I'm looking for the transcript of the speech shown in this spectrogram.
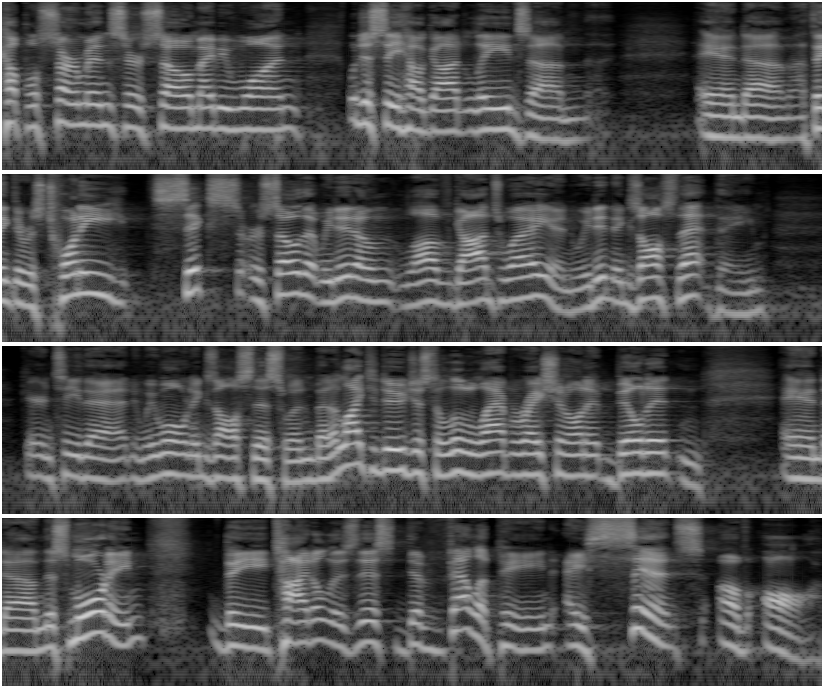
couple sermons or so, maybe one. We'll just see how God leads. Um, and uh, I think there was 26 or so that we did on Love God's Way, and we didn't exhaust that theme. Guarantee that, and we won't exhaust this one. But I'd like to do just a little elaboration on it, build it, and and um, this morning the title is this: developing a sense of awe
